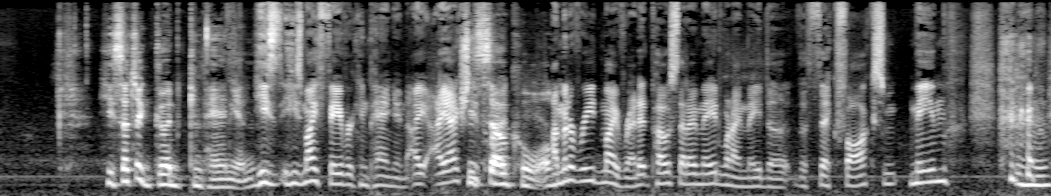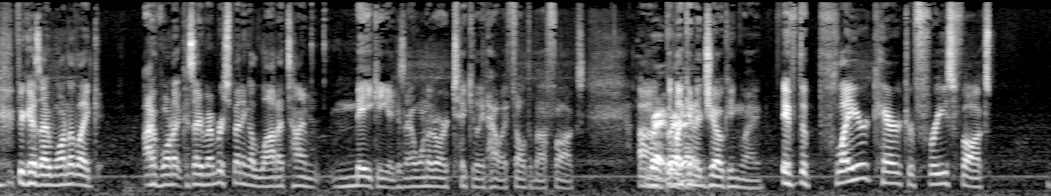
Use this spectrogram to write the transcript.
He's such a good companion. he's he's my favorite companion. I I actually He's so cool. I'm gonna read my Reddit post that I made when I made the the thick fox m- meme Mm-hmm. because I want to like I want to because I remember spending a lot of time making it because I wanted to articulate how I felt about Fox, uh, Right, but right, like in a joking way. If the player character frees Fox,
